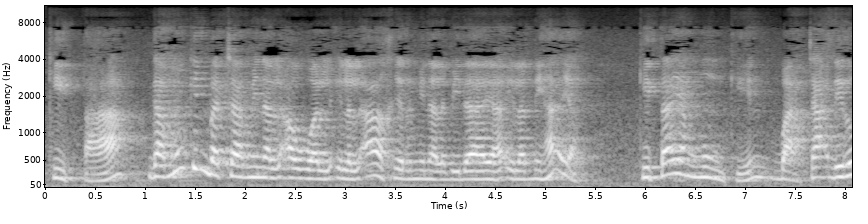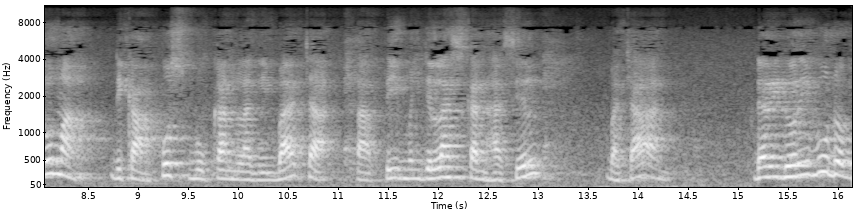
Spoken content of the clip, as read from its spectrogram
kita nggak mungkin baca minal awal ilal akhir, minal bidayah ilal nihayah. Kita yang mungkin baca di rumah, di kampus bukan lagi baca, tapi menjelaskan hasil bacaan. Dari 2012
